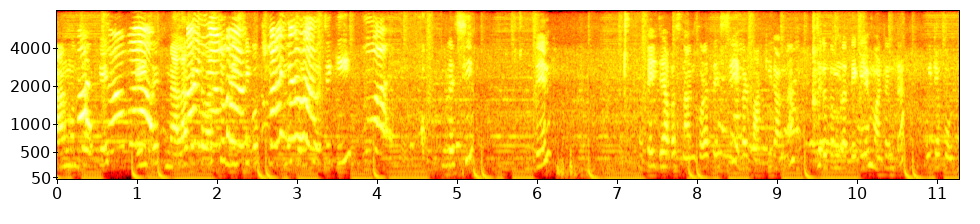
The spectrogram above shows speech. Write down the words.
তার মধ্যে ওকে এই যে মেলা দেখতে পাচ্ছ বৃষ্টি হচ্ছে কি? তুলেছি। দেন ওকে যে আবার স্নান করাতে এসেছি। এবার বাকি রান্না, যেটা তোমরা দেখলে মাটনটা, ওইটা করব।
